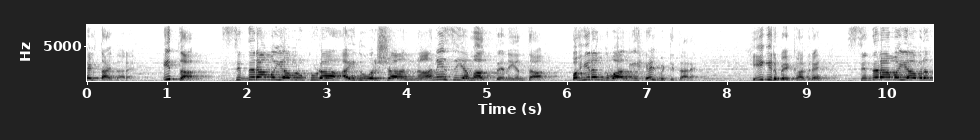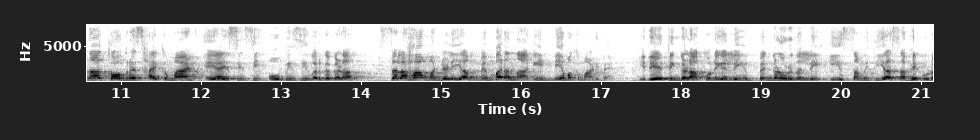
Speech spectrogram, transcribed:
ಹೇಳ್ತಾ ಇದ್ದಾರೆ. ಇತ್ತ ಸಿದ್ದರಾಮಯ್ಯ ಅವರು ಕೂಡ ಐದು ವರ್ಷ ನಾನೇ ಸಿಎಂ ಆಗ್ತೇನೆ ಅಂತ ಬಹಿರಂಗವಾಗಿ ಹೇಳ್ಬಿಟ್ಟಿದ್ದಾರೆ. ಹೀಗಿರಬೇಕಾದ್ರೆ ಸಿದ್ದರಾಮಯ್ಯ ಅವರನ್ನ ಕಾಂಗ್ರೆಸ್ ಹೈಕಮಾಂಡ್ ಎಐಸಿಸಿ ಒಬಿಸಿ ವರ್ಗಗಳ ಸಲಹಾ ಮಂಡಳಿಯ ಮೆಂಬರ್ ಅನ್ನಾಗಿ ನೇಮಕ ಮಾಡಿದೆ. ಇದೇ ತಿಂಗಳ ಕೊನೆಯಲ್ಲಿ ಬೆಂಗಳೂರಿನಲ್ಲಿ ಈ ಸಮಿತಿಯ ಸಭೆ ಕೂಡ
